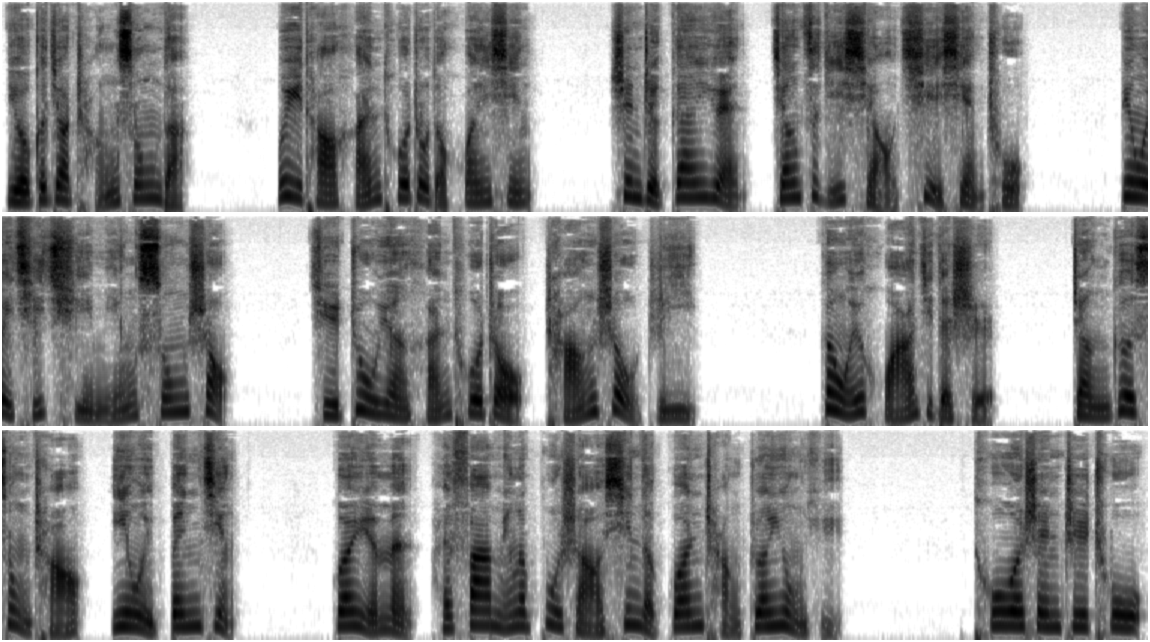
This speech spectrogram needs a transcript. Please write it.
有个叫程松的，为讨韩托胄的欢心，甚至甘愿将自己小妾献出，并为其取名松寿，取祝愿韩托胄长寿之意。更为滑稽的是，整个宋朝因为奔竞，官员们还发明了不少新的官场专用语：脱身之初，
